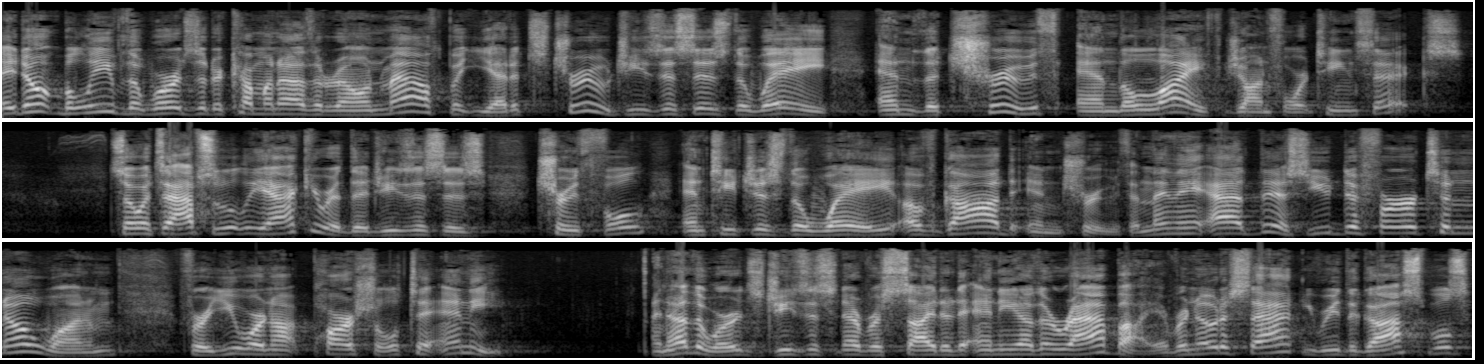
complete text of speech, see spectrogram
They don't believe the words that are coming out of their own mouth, but yet it's true. Jesus is the way and the truth and the life, John 14, 6. So it's absolutely accurate that Jesus is truthful and teaches the way of God in truth. And then they add this you defer to no one, for you are not partial to any. In other words, Jesus never cited any other rabbi. Ever notice that? You read the Gospels,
